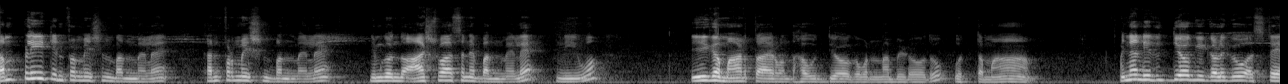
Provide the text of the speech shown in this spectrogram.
ಕಂಪ್ಲೀಟ್ ಇನ್ಫಾರ್ಮೇಷನ್ ಬಂದಮೇಲೆ ಕನ್ಫರ್ಮೇಷನ್ ಬಂದಮೇಲೆ ನಿಮಗೊಂದು ಆಶ್ವಾಸನೆ ಬಂದ ಮೇಲೆ ನೀವು ಈಗ ಮಾಡ್ತಾ ಇರುವಂತಹ ಉದ್ಯೋಗವನ್ನು ಬಿಡೋದು ಉತ್ತಮ. ಇನ್ನು ನಿರುದ್ಯೋಗಿಗಳಿಗೂ ಅಷ್ಟೇ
